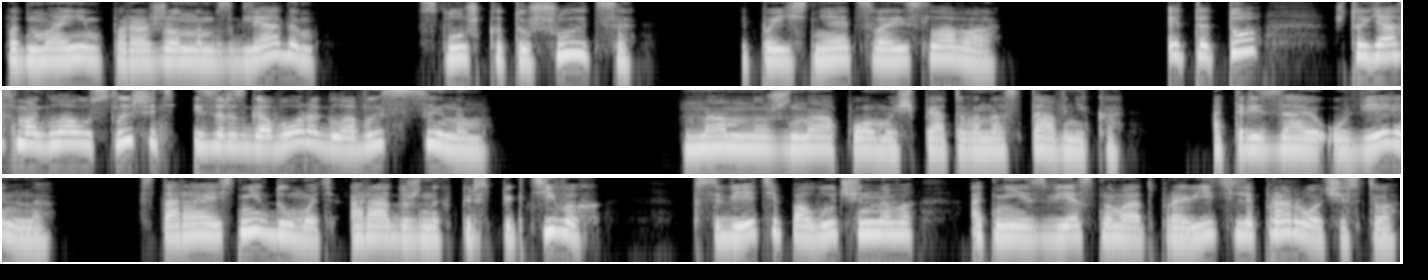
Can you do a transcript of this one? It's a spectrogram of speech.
Под моим пораженным взглядом служка тушуется и поясняет свои слова. Это то, что я смогла услышать из разговора главы с сыном. Нам нужна помощь пятого наставника. Отрезаю уверенно, стараясь не думать о радужных перспективах в свете полученного от неизвестного отправителя пророчества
